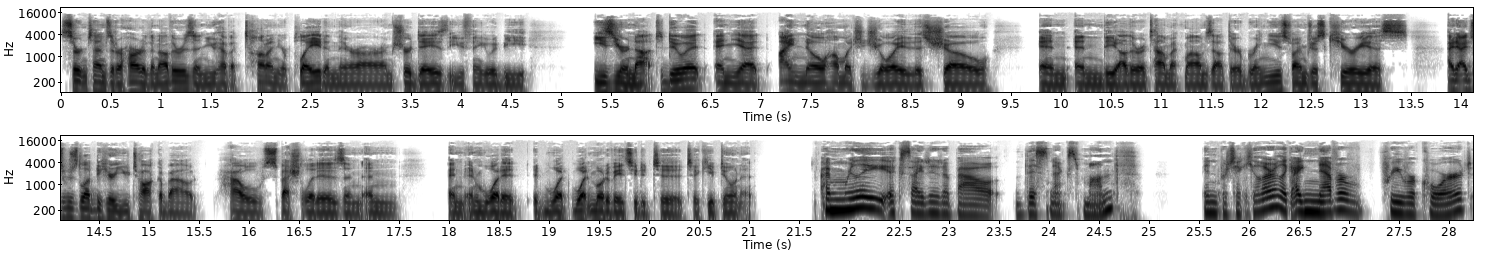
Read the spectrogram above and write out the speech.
certain times that are harder than others and you have a ton on your plate and there are i'm sure days that you think it would be easier not to do it and yet i know how much joy this show and and the other atomic moms out there bring you so i'm just curious i, I just love to hear you talk about how special it is and and and and what it, it what what motivates you to, to to keep doing it i'm really excited about this next month in particular. Like I never pre-record.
